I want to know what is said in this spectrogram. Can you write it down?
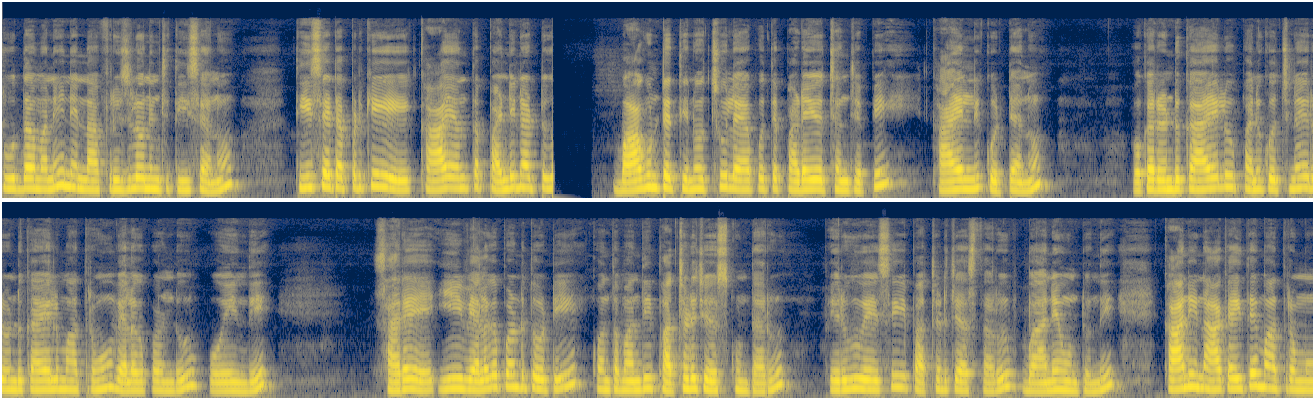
చూద్దామని నేను నా ఫ్రిడ్జ్లో నుంచి తీశాను. తీసేటప్పటికి కాయ అంతా పండినట్టు బాగుంటే తినొచ్చు లేకపోతే పడేయొచ్చు అని చెప్పి కాయల్ని కొట్టాను. ఒక రెండు కాయలు పనికొచ్చినాయి రెండు కాయలు మాత్రము వెలగపండు పోయింది. సరే ఈ వెలగపండుతోటి కొంతమంది పచ్చడి చేసుకుంటారు. పెరుగు వేసి పచ్చడి చేస్తారు బాగానే ఉంటుంది. కానీ నాకైతే మాత్రము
